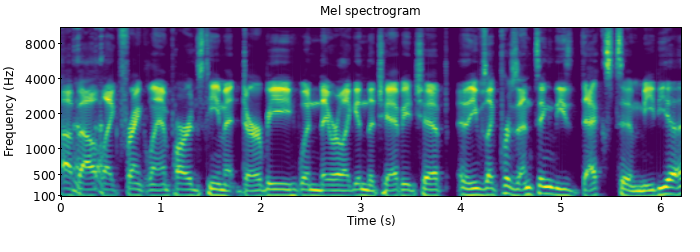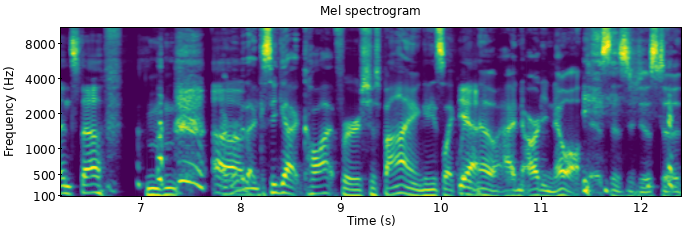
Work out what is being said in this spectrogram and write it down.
about like Frank Lampard's team at Derby when they were like in the championship, and he was like presenting these decks to media and stuff. Mhm. I remember that Um, because he got caught for spying, and he's like, "Wait, Yeah. no, I already know all this. This is just to,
